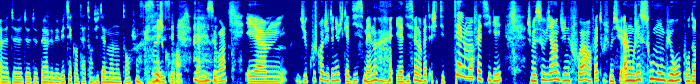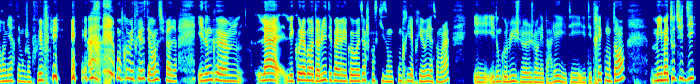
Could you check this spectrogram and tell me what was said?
De, de, de, perdre le bébé, tu sais, quand t'as attendu tellement longtemps, je pense que c'est, ça arrive souvent. Et, du coup, je crois que j'ai tenu jusqu'à 10 semaines. Et à 10 semaines, en fait, j'étais tellement fatiguée. Je me souviens d'une fois, en fait, où je me suis allongée sous mon bureau pour dormir tellement que j'en pouvais plus. Mon premier trio, c'était vraiment super dur. Et donc, là, les collaborateurs, lui n'était pas là, mais les collaborateurs, je pense qu'ils ont compris a priori à ce moment-là. Et, donc, lui, je, je lui en ai parlé. Il était, il était très content. Mais il m'a tout de suite dit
